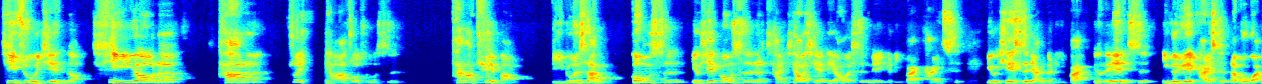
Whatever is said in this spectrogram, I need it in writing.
记住一件哦，CEO 呢，他呢最好要做什么事？他要确保理论上公司有些公司的产销协调会是每个礼拜开一次，有些是两个礼拜，有的也是一个月开一次。那不管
